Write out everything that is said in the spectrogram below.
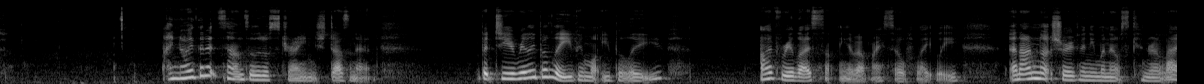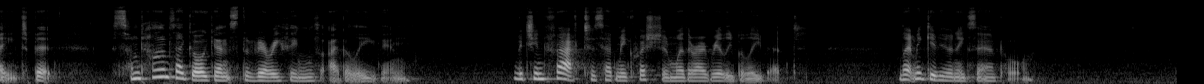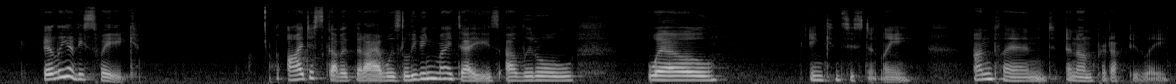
I know that it sounds a little strange, doesn't it? But do you really believe in what you believe? I've realised something about myself lately, and I'm not sure if anyone else can relate, but sometimes I go against the very things I believe in, which in fact has had me question whether I really believe it. Let me give you an example. Earlier this week, I discovered that I was living my days a little, well, inconsistently unplanned, and unproductively.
